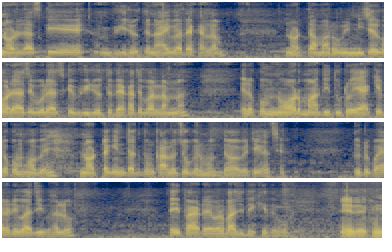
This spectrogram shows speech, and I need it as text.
নরের আজকে ভিডিওতে নাই বা দেখালাম। নরটা আমার ওই নিচের ঘরে আছে বলে আজকে ভিডিওতে দেখাতে পারলাম না। এরকম নর মাদি দুটো একই রকম হবে। নরটা কিন্তু একদম কালো চোখের মধ্যে হবে, ঠিক আছে? দুটো পায়রারই বাজি ভালো। তো এই পায়রাটা এবার বাজি দেখিয়ে দেবো। এই দেখুন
